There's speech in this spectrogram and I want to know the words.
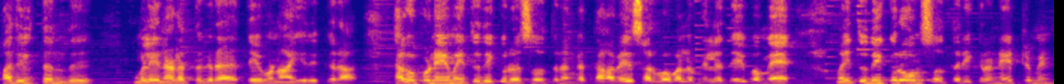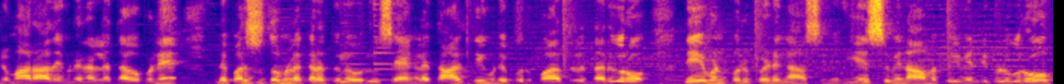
பதில் தந்து உங்களை நடத்துகிற தெய்வனாய் இருக்கிறார். தகப்பனே மை துதிக்கிற சோத்திரங்கத்தாவே சர்வ வல்லம் இல்ல தெய்வமே மை துதிக்கிறோம் சோத்தரிக்கிற நேற்றும் இன்று மாறாத எங்களுடைய நல்ல தகப்பனே உடைய பரிசுத்தம் உள்ள கரத்துல ஒரு விஷயங்களை தாழ்த்தி உங்களுடைய பொறுப்பாகத்துல தருகிறோம். தேவன் பொறுப்பெடுங்க ஆசிர்வதி இயேசுவின் நாமத்தில் வேண்டிக் கொள்கிறோம்.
